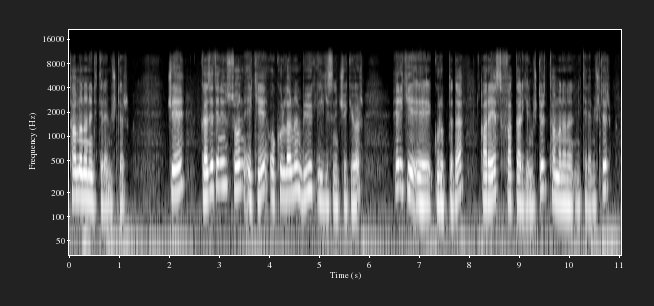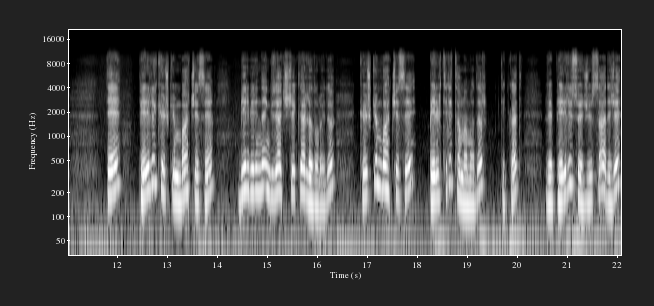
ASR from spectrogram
tamlananı nitelemiştir. C. Gazetenin son eki okurlarının büyük ilgisini çekiyor. Her iki e, grupta da araya sıfatlar girmiştir. Tamlananı nitelemiştir. D. Perili Köşk'ün bahçesi birbirinden güzel çiçeklerle doluydu. Köşkün bahçesi belirtili tamlamadır. Dikkat. Ve perili sözcüğü sadece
